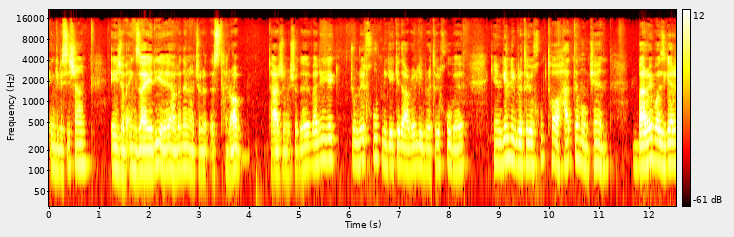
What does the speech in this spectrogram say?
انگلیسیش هم ایج of انگزایریه حالا نمی‌دونم چرا استراب ترجمه شده ولی یک جمله خوب میگه که درباره لیبرتوی خوبه. که میگه لیبرتوی خوب تا حد ممکن برای بازیگر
